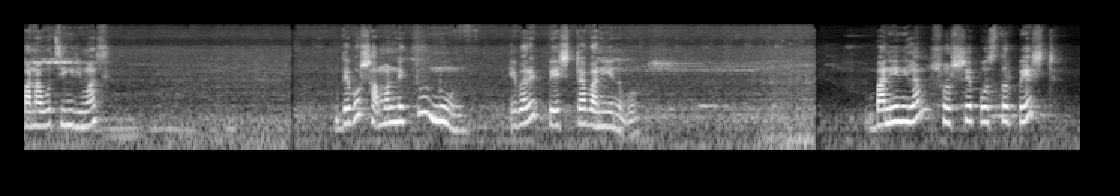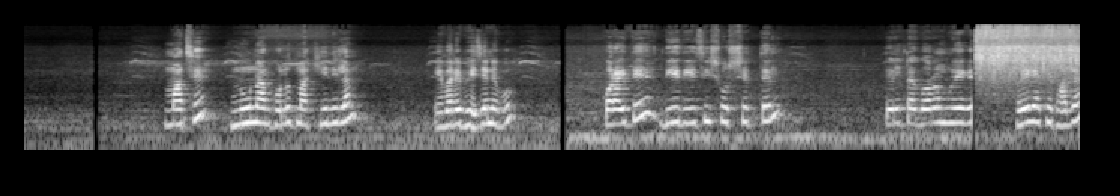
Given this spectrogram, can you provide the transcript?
বানাবো চিংড়ি মাছ। দেবো সামান্য একটু নুন। এবারে পেস্টটা বানিয়ে নেব। বানিয়ে নিলাম, সর্ষে, পোস্তর পেস্ট, মাছে নুন আর হলুদ মাখিয়ে নিলাম। এবারে ভেজে নেব। কড়াইতে দিয়ে দিয়েছি সর্ষের তেল। তেলটা গরম হয়ে গেছে হয়ে গেছে ভাজা,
